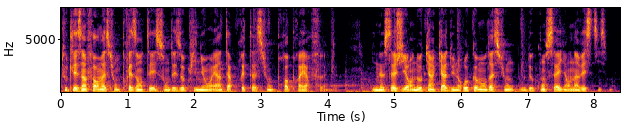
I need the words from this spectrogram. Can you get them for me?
toutes les informations présentées sont des opinions et interprétations propres à Airfund. Il ne s'agit en aucun cas d'une recommandation ou de conseil en investissement.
